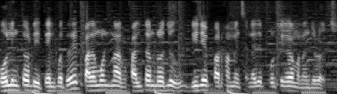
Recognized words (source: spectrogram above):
పోలింగ్ తోటి తేలిపోతుంది. పదమూడున ఫలితం రోజు బీజేపీ పర్ఫార్మెన్స్ అనేది పూర్తిగా మనం చూడవచ్చు.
